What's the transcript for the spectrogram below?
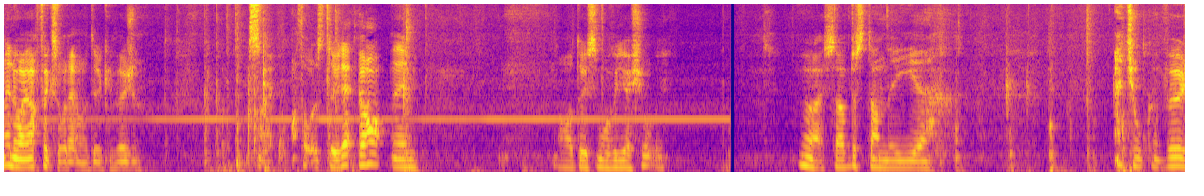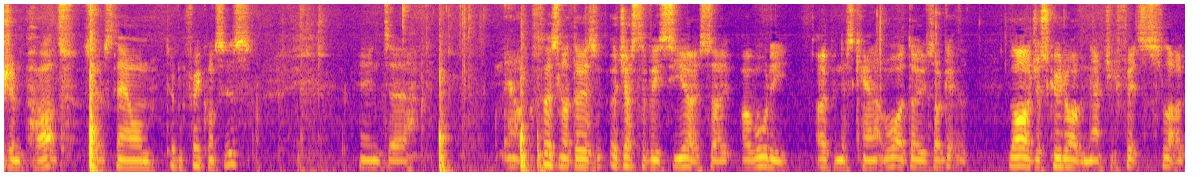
anyway, I'll fix all that when I do a conversion. So, I thought let's do that part, and I'll do some more video shortly. Alright, so I've just done the uh, actual conversion part, so it's now on different frequencies. And uh, now first thing I do is adjust the VCO. So I've already opened this can up. What I do is I get a larger screwdriver that actually fits the slug.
